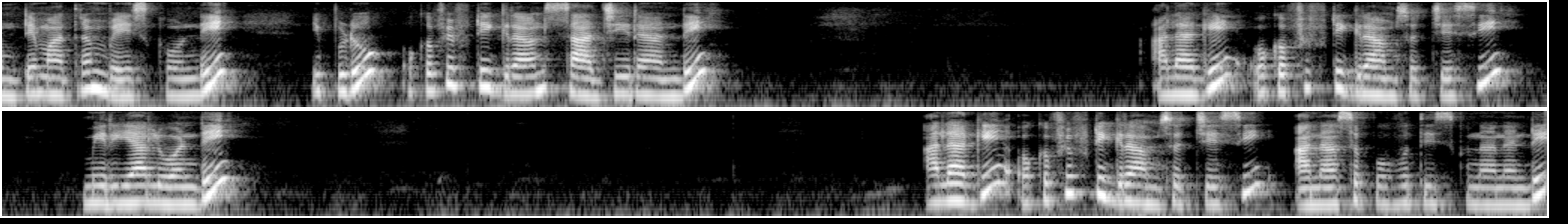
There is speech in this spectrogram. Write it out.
ఉంటే మాత్రం వేసుకోండి. ఇప్పుడు ఒక ఫిఫ్టీ గ్రామ్స్ సాజీరా అండి. అలాగే ఒక ఫిఫ్టీ గ్రామ్స్ వచ్చేసి మిరియాలు అండి. అలాగే ఒక ఫిఫ్టీ గ్రామ్స్ వచ్చేసి అనాస పువ్వు తీసుకున్నానండి.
